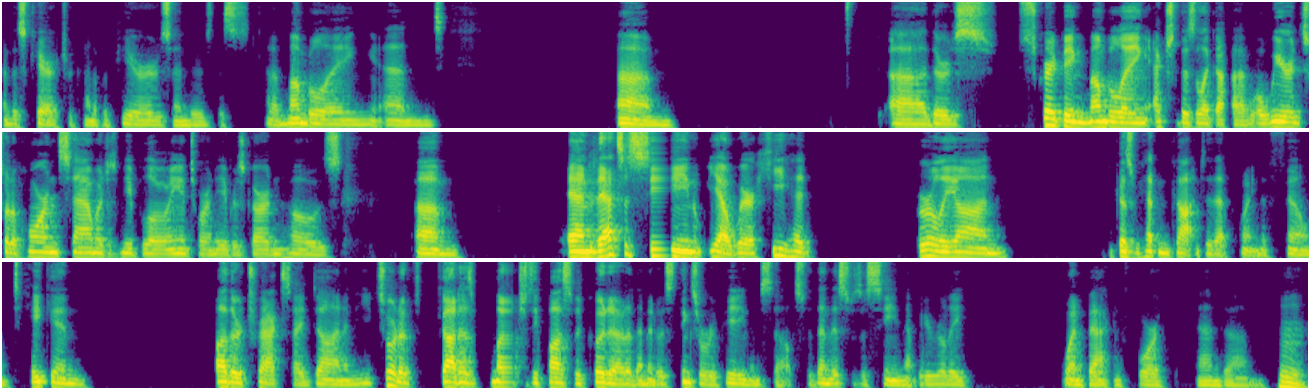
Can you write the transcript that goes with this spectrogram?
and this character kind of appears, and there's this kind of mumbling, and um, uh, there's scraping, mumbling. Actually, there's like a, a, weird sort of horn sound, which is me blowing into our neighbor's garden hose. Um, and that's a scene, yeah, where he had early on, because we hadn't gotten to that point in the film, taken other tracks I'd done, and he sort of got as much as he possibly could out of them. It was things were repeating themselves. So then this was a scene that we really went back and forth, and um, hmm.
